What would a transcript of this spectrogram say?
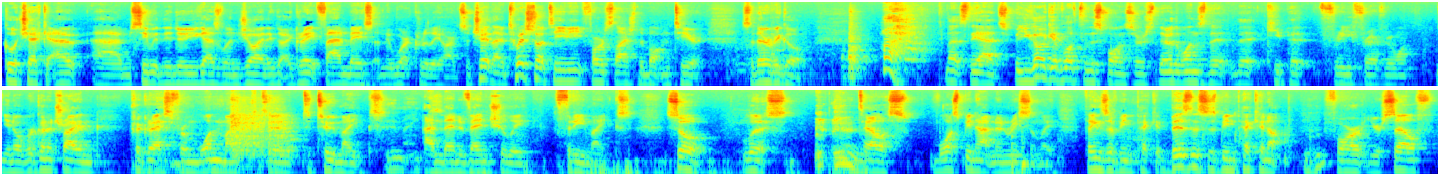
Go check it out, um, see what they do. You guys will enjoy. They've got a great fan base and they work really hard. So check that out twitch.tv forward slash the bottom tier. So there we go. That's the ads. But you got to give love to the sponsors. They're the ones that, that keep it free for everyone. You know, we're going to try and progress from one mic to, to two mics, Two mics. and then eventually three mics. So, Lewis, tell us what's been happening recently. Things have been picking, business has been picking up Mm-hmm. for yourself,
